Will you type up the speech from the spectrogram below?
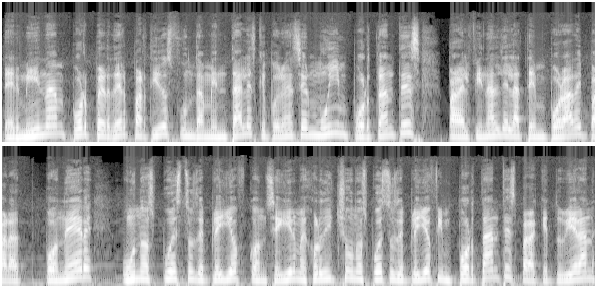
terminan por perder partidos fundamentales que podrían ser muy importantes para el final de la temporada y para poner unos puestos de playoff, conseguir, mejor dicho, unos puestos de playoff importantes para que tuvieran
